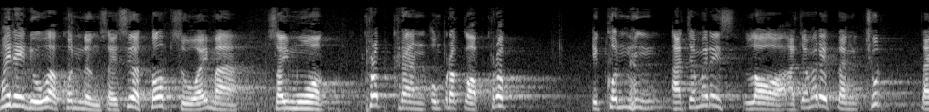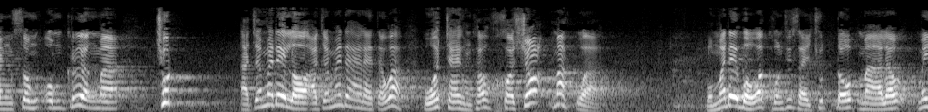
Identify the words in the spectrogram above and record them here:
ไม่ได้ดูว่าคนหนึ่งใส่เสื้อโต๊บสวยมา ใส่หมวก ครบครัน องค์ประกอบครบ อีกคนหนึ่งอาจจะไม่ได้หล่อ อาจจะไม่ได้แต่งชุด แต่งทรงองค์เครื่องมาชุด อาจจะไม่ได้หล่ออาจจะไม่ได้อะไร แต่ว่าหัวใจของเขาขอเชาะมากกว่าผมไม่ได้บอกว่าคนที่ใส่ชุดโต๊บมาแล้วไม่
